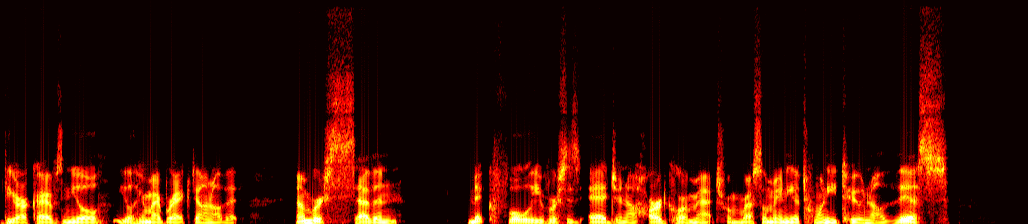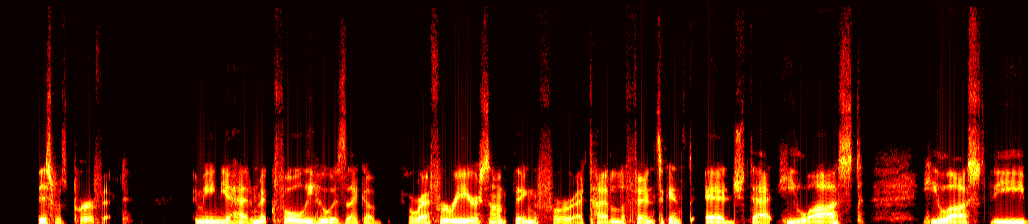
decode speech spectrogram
the archives and you'll you'll hear my breakdown of it. Number seven, Mick Foley versus Edge in a hardcore match from WrestleMania 22. Now this this was perfect. I mean, you had Mick Foley who was like a, a referee or something for a title defense against Edge that he lost. He lost the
